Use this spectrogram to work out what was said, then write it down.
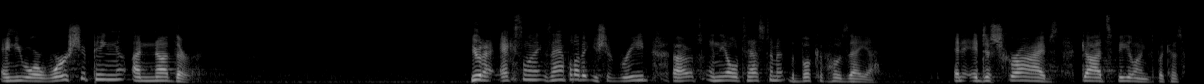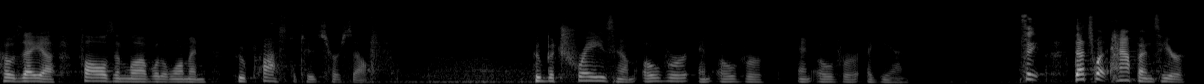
and you are worshiping another. You want an excellent example of it? You should read uh, in the Old Testament the book of Hosea. And it describes God's feelings because Hosea falls in love with a woman who prostitutes herself who betrays him over and over and over again. See, that's what happens here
